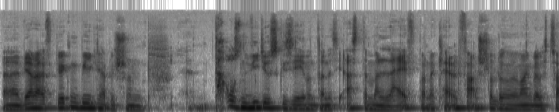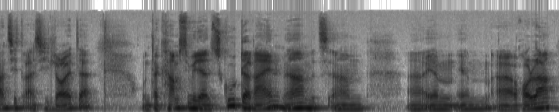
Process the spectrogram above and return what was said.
äh, Vera F. Birkenbild, habe ich schon pff, tausend Videos gesehen und dann das erste Mal live bei einer kleinen Veranstaltung, wir waren glaube ich 20, 30 Leute und da kam sie mit ihrem Scooter rein, ja, mit ähm, äh, ihrem, ihrem äh, Roller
